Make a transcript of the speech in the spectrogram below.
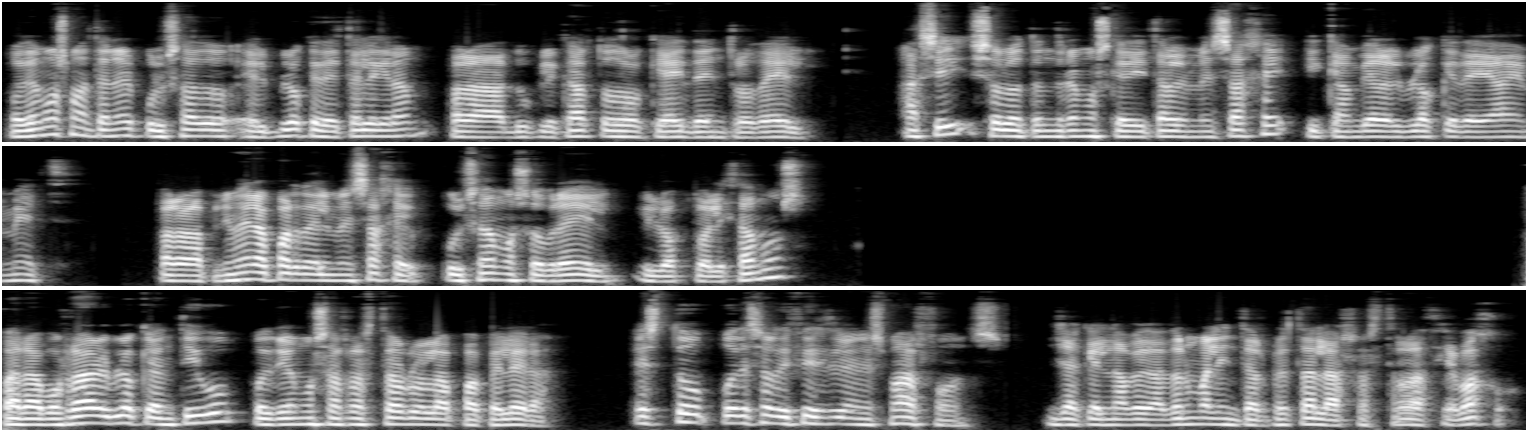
Podemos mantener pulsado el bloque de Telegram para duplicar todo lo que hay dentro de él. Así solo tendremos que editar el mensaje y cambiar el bloque de AEMET. Para la primera parte del mensaje pulsamos sobre él y lo actualizamos. Para borrar el bloque antiguo podríamos arrastrarlo a la papelera. Esto puede ser difícil en smartphones, ya que el navegador malinterpreta el arrastrar hacia abajo.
